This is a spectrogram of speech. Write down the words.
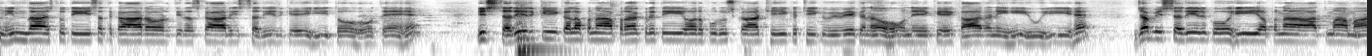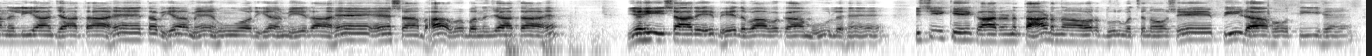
निंदा, स्तुति, सत्कार और तिरस्कार इस शरीर के ही तो होते हैं। इस शरीर की कल्पना प्रकृति और पुरुष का ठीक ठीक विवेक न होने के कारण ही हुई है। जब इस शरीर को ही अपना आत्मा मान लिया जाता है, तब यह मैं हूँ और यह मेरा है, ऐसा भाव बन जाता है। यही सारे भेदभाव का मूल है। इसी के कारण ताड़ना और दुर्वचनों से पीड़ा होती है।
